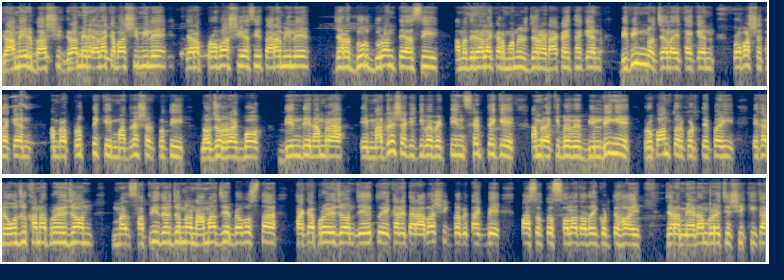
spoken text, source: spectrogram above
গ্রামের বাসী, গ্রামের এলাকাবাসী মিলে, যারা প্রবাসী আছি, তারা মিলে, যারা দূর দূরান্তে আছি, আমাদের এলাকার মানুষ যারা ঢাকায় থাকেন, বিভিন্ন জেলায় থাকেন, প্রবাসে থাকেন, আমরা প্রত্যেকেই মাদ্রাসার প্রতি নজর রাখব। দিন দিন আমরা এই মাদ্রাসাকে কীভাবে টিন সেট থেকে আমরা কীভাবে বিল্ডিং এ রূপান্তর করতে পারি? এখানে অজুখানা প্রয়োজন ছাত্রীদের জন্য নামাজের ব্যবস্থা থাকা প্রয়োজন, যেহেতু এখানে তারা আবাসিক ভাবে থাকবে, পাঁচ ওয়াক্ত সলাত আদায় করতে হয়। যারা ম্যাডাম রয়েছে, শিক্ষিকা,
